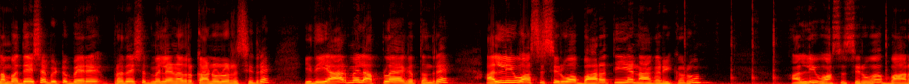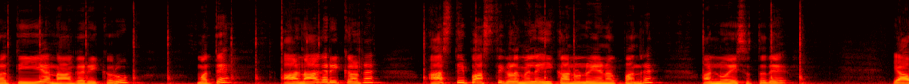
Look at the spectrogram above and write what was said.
ನಮ್ಮ ದೇಶ ಬಿಟ್ಟು ಬೇರೆ ಪ್ರದೇಶದ ಮೇಲೆ ಏನಾದರೂ ಕಾನೂನು ರಚಿಸಿದರೆ ಇದು ಯಾರ ಮೇಲೆ ಅಪ್ಲೈ ಆಗುತ್ತಂದರೆ ಅಲ್ಲಿ ವಾಸಿಸಿರುವ ಭಾರತೀಯ ನಾಗರಿಕರು, ಅಲ್ಲಿ ವಾಸಿಸಿರುವ ಭಾರತೀಯ ನಾಗರಿಕರು ಮತ್ತು ಆ ನಾಗರಿಕರ ಆಸ್ತಿ ಪಾಸ್ತಿಗಳ ಮೇಲೆ ಈ ಕಾನೂನು ಏನಪ್ಪ ಅಂದರೆ ಅನ್ವಯಿಸುತ್ತದೆ. ಯಾವ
